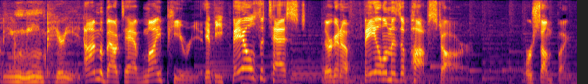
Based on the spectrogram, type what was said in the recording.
What do you mean, period? I'm about to have my period. If he fails the test, they're gonna fail him as a pop star. Or something.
